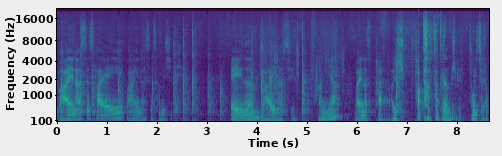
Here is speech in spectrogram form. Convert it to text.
마이너스 4a 마이너스 32 a는 마이너스 6 맞냐? 마이너스 8 아이씨 4, 8, 4, 8, 32 정신 차려.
